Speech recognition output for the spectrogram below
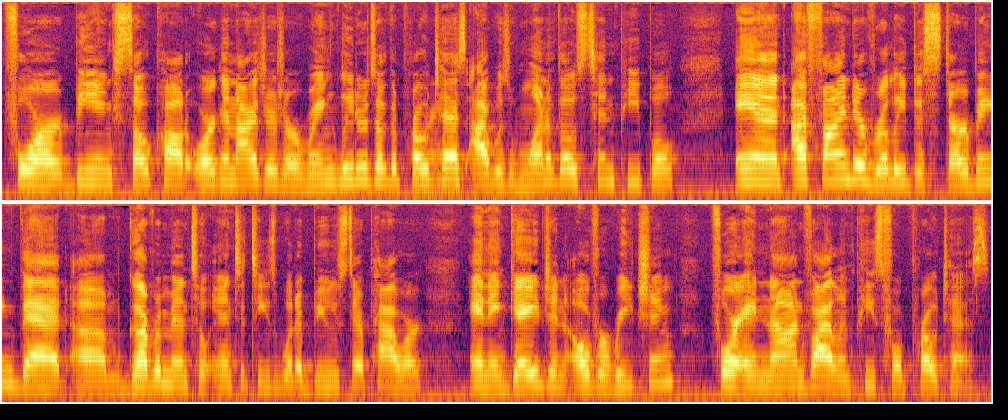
for being so-called organizers or ringleaders of the protest. I was one of those 10 people. And I find it really disturbing that um, governmental entities would abuse their power and engage in overreaching for a nonviolent, peaceful protest.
